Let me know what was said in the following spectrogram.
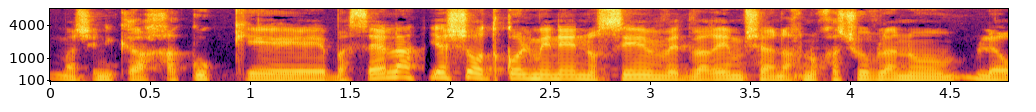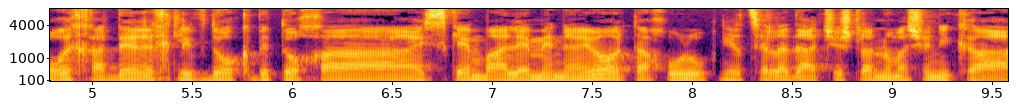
מה שנקרא חקוק בסלע. יש עוד כל מיני נושאים ודברים שאנחנו חשוב לנו לאורך הדרך לבדוק בתוך ההסכם בעלי מניות, אנחנו נרצה לדעת שיש לנו מה שנקרא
